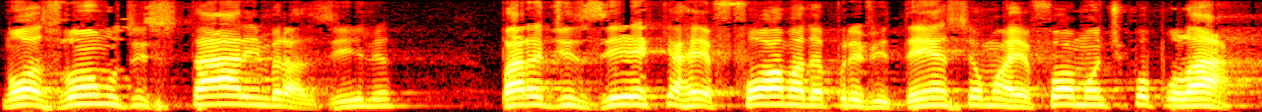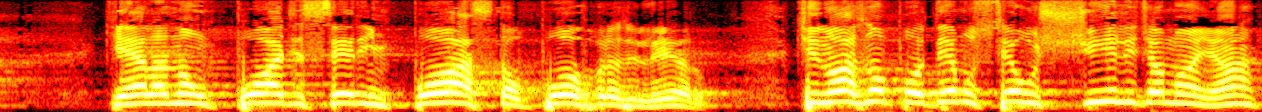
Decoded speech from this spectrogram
nós vamos estar em Brasília para dizer que a reforma da Previdência é uma reforma antipopular, que ela não pode ser imposta ao povo brasileiro, que nós não podemos ser o Chile de amanhã,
